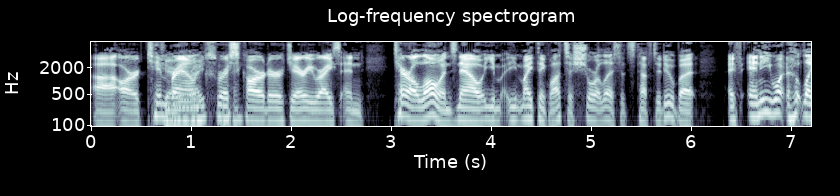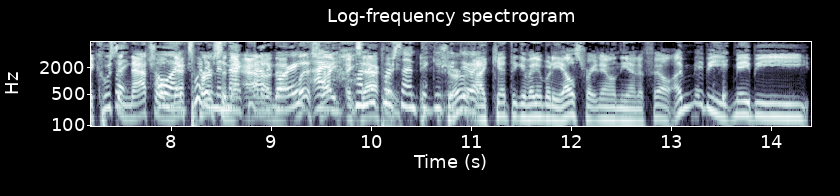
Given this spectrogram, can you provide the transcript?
uh, are tim Jerry brown Rice, chris okay. carter jerry rice and terrell owens now you, you might think well that's a short list it's tough to do but if anyone like who's the natural oh, next I put him person in that to add on category. that list I right 100% exactly think you Sure, could do it. I can't think of anybody else right now in the NFL. I maybe maybe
